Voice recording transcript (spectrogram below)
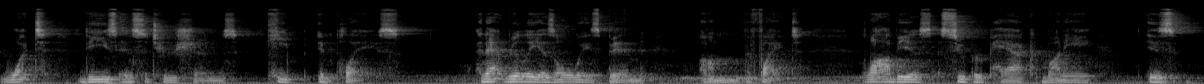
what these institutions keep in place. And that really has always been um, the fight. Lobbyists, super PAC money is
